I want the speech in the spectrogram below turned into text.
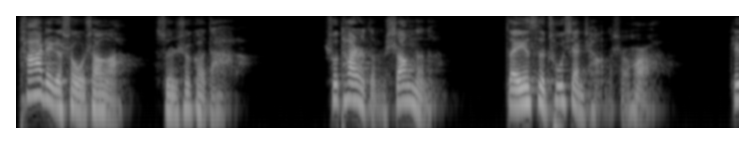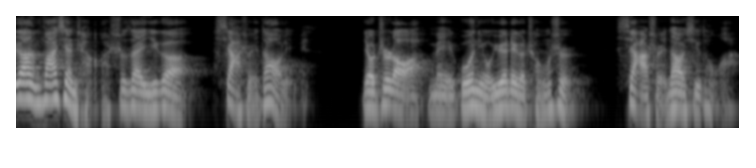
他这个受伤啊，损失可大了。说他是怎么伤的呢？在一次出现场的时候啊，这个案发现场啊是在一个下水道里面。要知道啊，美国纽约这个城市下水道系统啊。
